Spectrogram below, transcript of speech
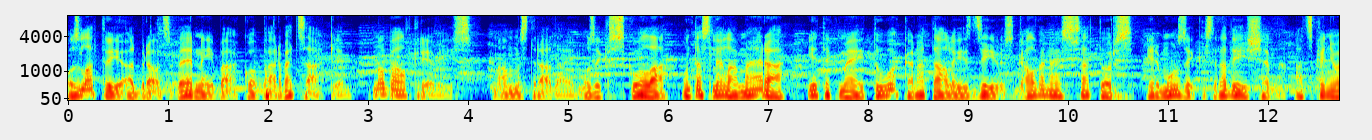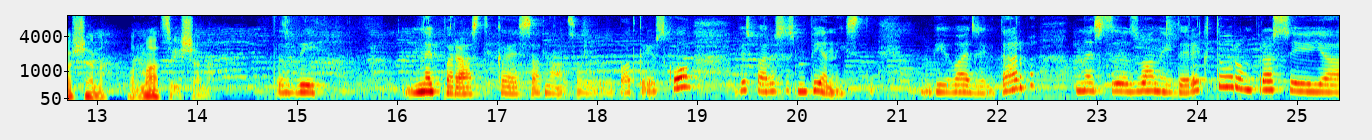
Uz Latviju atbrauca bērnībā kopā ar vecākiem no Baltkrievijas. Māma strādāja muzikas skolā, un tas lielā mērā ietekmēja to, ka Natālijas dzīves galvenais saturs ir mūzikas radīšana, atskaņošana un mācīšana. Tas bija neparasti, ka es atnācu uz Baltkrievijas skolu. Vispār es esmu pianiste. Bija vajadzīga darba, un es eh, zvanīju direktoru un prasīju, ja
